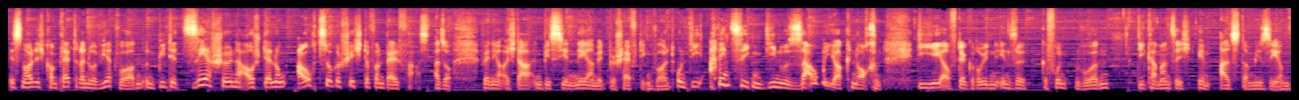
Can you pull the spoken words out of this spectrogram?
ist neulich komplett renoviert worden und bietet sehr schöne Ausstellungen auch zur Geschichte von Belfast. Also, wenn ihr euch da ein bisschen näher mit beschäftigen wollt. Und die einzigen Dinosaurierknochen, die je auf der grünen Insel gefunden wurden, die kann man sich im Ulster Museum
